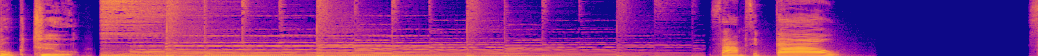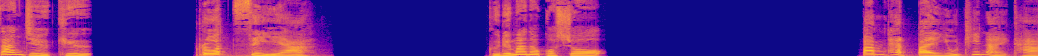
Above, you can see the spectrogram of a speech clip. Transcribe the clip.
บุ๊กทูสามสิบเก้ารถเสีย車の故障ปั๊มถัดไปอยู่ที่ไหนคะ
